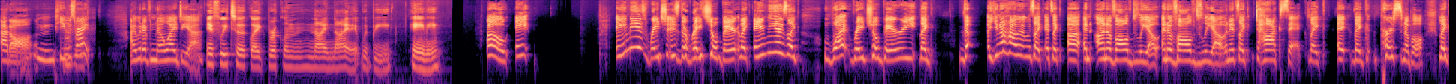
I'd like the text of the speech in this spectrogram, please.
at all. And he was Mhm. right. I would have no idea. If we took like Brooklyn Nine Nine, it would be Amy. Oh, A- Amy is Rachel is the Rachel Berry. Like Amy is like what Rachel Berry like the you know how it was like it's like uh, an unevolved Leo, an evolved Leo, and it's like toxic, like eh, like personable. Like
